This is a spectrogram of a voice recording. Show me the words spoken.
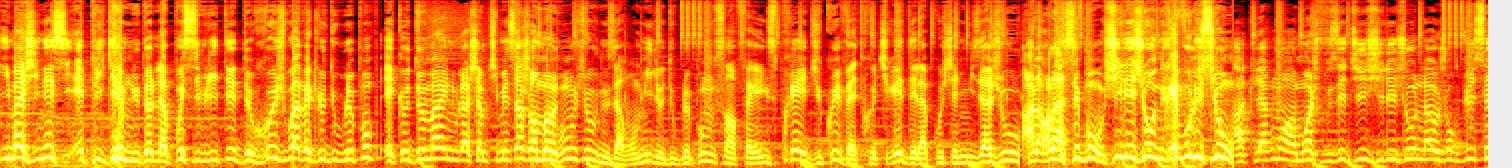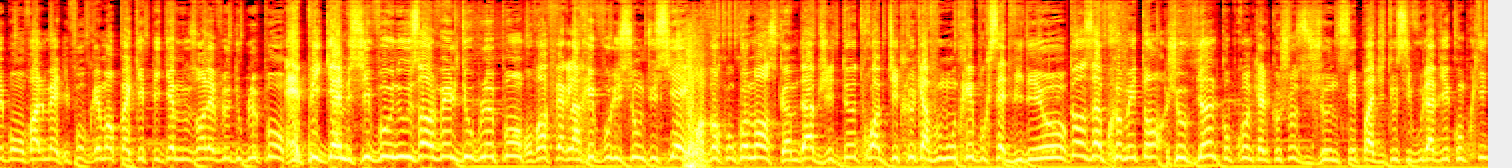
imaginez si Epic Games nous donne la possibilité de rejouer avec le double pompe et que demain il nous lâche un petit message en mode Bonjour, nous avons mis le double pompe sans faire exprès et du coup il va être retiré dès la prochaine mise à jour. Alors là, c'est bon, gilet jaune, révolution Ah clairement, hein, moi je vous ai dit, gilet jaune là aujourd'hui, c'est bon, on va le mettre. Il faut vraiment pas qu'Epic Games nous enlève le double pompe. Epic Games, si vous nous enlevez le double pompe, on va faire la révolution du siècle. Avant qu'on commence, comme d'hab, j'ai deux trois petits trucs à vous montrer pour cette vidéo. Dans un premier temps, je viens de comprendre quelque chose, je ne sais pas du tout si vous l'aviez compris,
